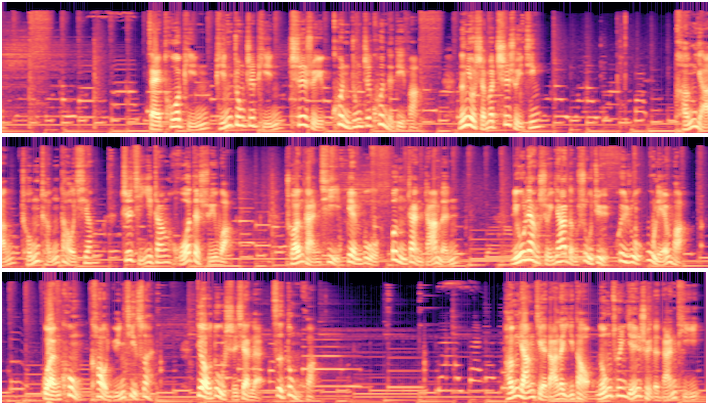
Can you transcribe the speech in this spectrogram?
在脱贫、贫中之贫、吃水困中之困的地方，能有什么吃水经？彭阳从城到乡，织起一张活的水网，传感器遍布泵站闸门，流量、水压等数据汇入物联网，管控靠云计算，调度实现了自动化。彭阳解答了一道农村饮水的难题。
